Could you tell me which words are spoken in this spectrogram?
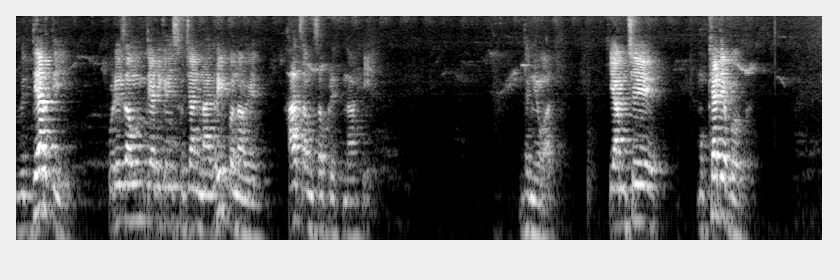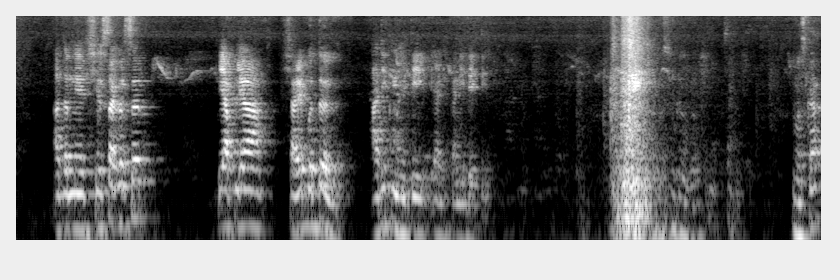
विद्यार्थी पुढे जाऊन त्या ठिकाणी सुजाण नागरिक बनावेत हाच आमचा प्रयत्न आहे. धन्यवाद. हे आमचे मुख्याध्यापक आदरणीय क्षीरसागर सर हे आपल्या शाळेबद्दल अधिक माहिती या ठिकाणी देतील नमस्कार.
